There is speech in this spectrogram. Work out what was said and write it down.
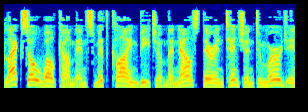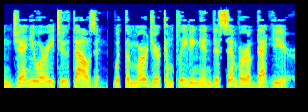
Glaxo Wellcome and SmithKline Beecham announced their intention to merge in January 2000, with the merger completing in December of that year,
